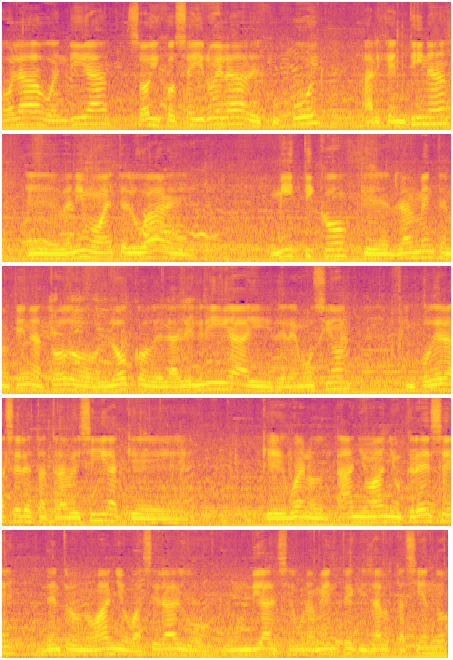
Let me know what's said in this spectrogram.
Hola, buen día. Soy José Iruela de Jujuy, Argentina. Eh, venimos a este lugar eh, mítico que realmente nos tiene a todos locos de la alegría y de la emoción en poder hacer esta travesía que, que, bueno, año a año crece. Dentro de unos años va a ser algo mundial seguramente, que ya lo está haciendo.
